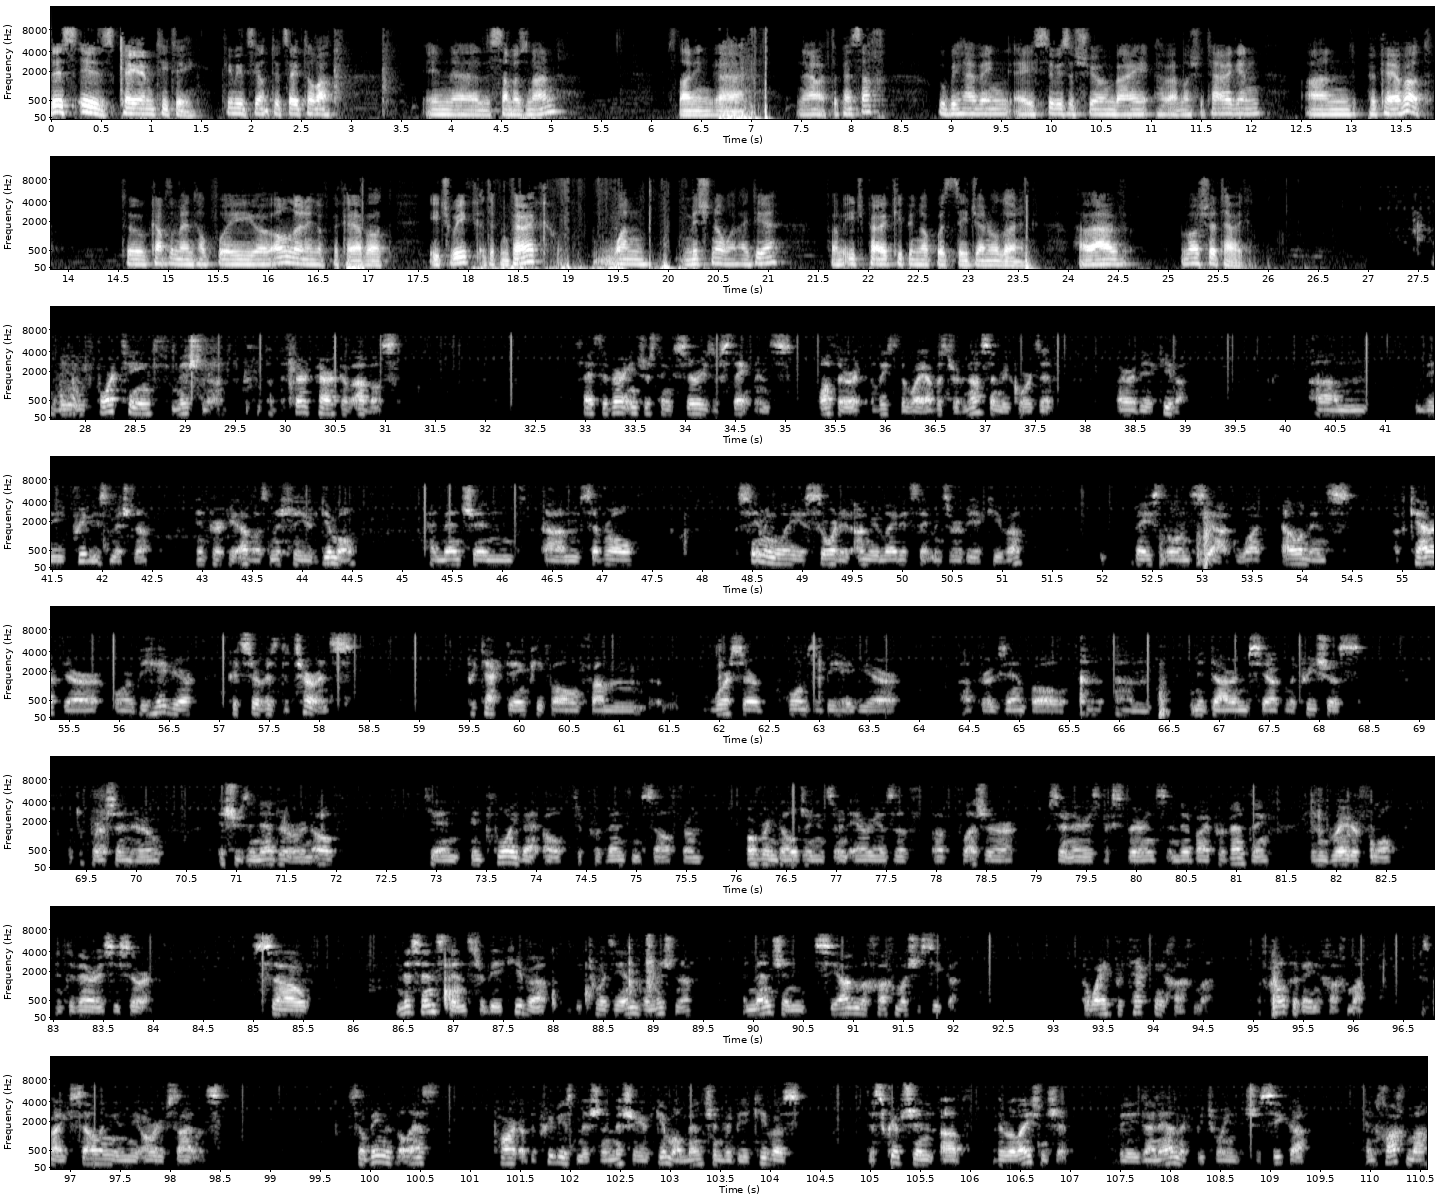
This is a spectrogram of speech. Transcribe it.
This is KMTT, Kimitzion Titzei Torah, in uh, the summer's man, starting uh, now after Pesach. We'll be having a series of shiurim by Harav Moshe Taragin and Pirkei Avot to complement hopefully your own learning of Pirkei Avot each week, a different parak, one Mishnah, one idea from each parak, keeping up with the general learning. Harav Moshe Taragin. The 14th Mishnah of the third parak of Avos cites a very interesting series of statements, authored, at least the way Avos Rav Nassan records it, by Rabbi Akiva. Um, the previous Mishnah, in Pirkei Avos, Mishnah Yud Gimel, had mentioned um, several seemingly assorted, unrelated statements of Rabbi Akiva, based on siag, what elements of character or behavior could serve as deterrence, protecting people from worser forms of behavior. Uh, for example, um, midarim siak leprecious, a person who issues a neder or an oath can employ that oath to prevent himself from overindulging in certain areas of, of pleasure, certain areas of experience, and thereby preventing even greater fall into various isur. So, in this instance, Rabbi Akiva, towards the end of the Mishnah, had mentioned siag l'chachma shesika. A way of protecting chachma, of cultivating chachma, is by excelling in the art of silence. So, being that the last part of the previous Mishnah, Mishnah Yud Gimel, mentioned Rabbi Akiva's description of the relationship, the dynamic between shesika and chachma,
